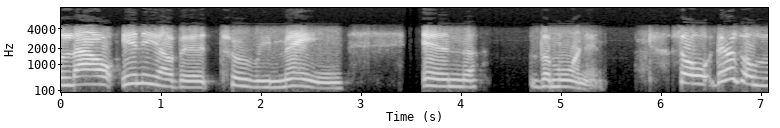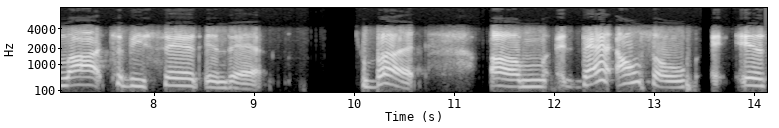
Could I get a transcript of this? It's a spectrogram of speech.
allow any of it to remain in the morning. So there's a lot to be said in that. But um, that also is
